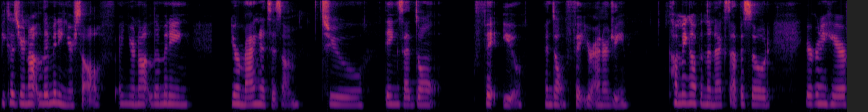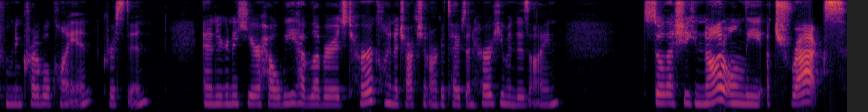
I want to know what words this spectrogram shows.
because you're not limiting yourself and you're not limiting your magnetism to things that don't fit you and don't fit your energy. Coming up in the next episode, you're going to hear from an incredible client, Kristen, and you're going to hear how we have leveraged her client attraction archetypes and her human design so that she not only attracts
